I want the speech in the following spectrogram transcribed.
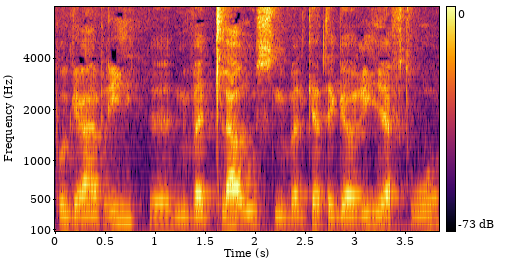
pour le Grand Prix. Euh, nouvelle classe, nouvelle catégorie F3.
